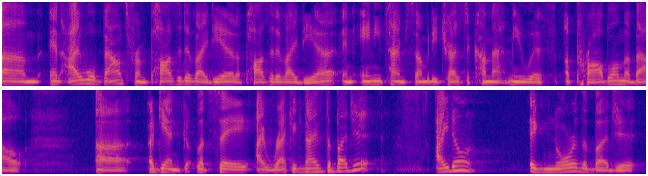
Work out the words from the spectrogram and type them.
Um, and I will bounce from positive idea to positive idea. And anytime somebody tries to come at me with a problem about, uh, again, let's say I recognize the budget, I don't ignore the budget,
